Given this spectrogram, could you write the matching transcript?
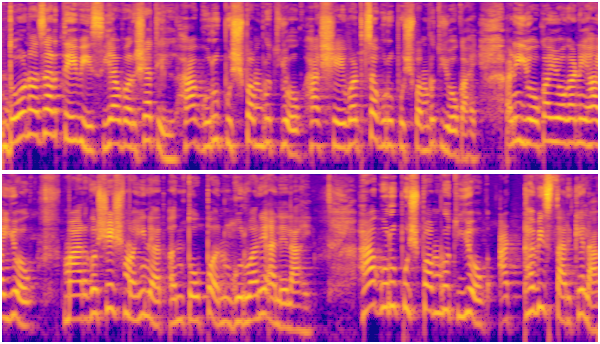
दोन हजार तेवीस या वर्षातील हा गुरुपुष्पामृत योग हा शेवटचा गुरुपुष्पामृत योग आहे. आणि योगायोगाने हा योग मार्गशीर्ष महिन्यात आणि तो पण गुरुवारी आलेला आहे. हा गुरुपुष्पामृत योग अठ्ठावीस तारखेला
